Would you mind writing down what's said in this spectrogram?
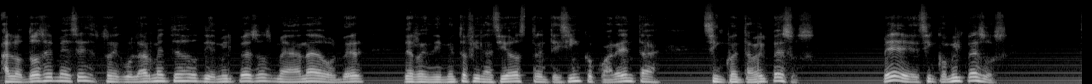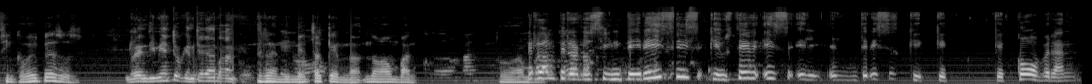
a los 12 meses, regularmente esos 10 mil pesos me van a devolver de rendimientos financieros 35, 40, 50 mil pesos. Ve, 5 mil pesos. 5 mil pesos. Rendimiento que no te da un banco. Rendimiento que no, no a un banco. Perdón, pero los intereses que usted es el, el intereses que, que, que, cobran,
